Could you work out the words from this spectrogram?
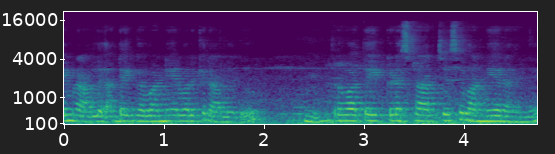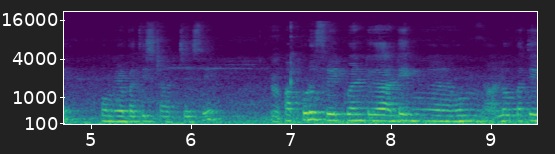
ఏం రాలేదు అంటే ఇంకా వన్ ఇయర్ వరకు రాలేదు. తర్వాత ఇక్కడ స్టార్ట్ చేసి వన్ ఇయర్ అయింది హోమియోపతి స్టార్ట్ చేసి. అప్పుడు ఫ్రీక్వెంట్గా అంటే అలోపతి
